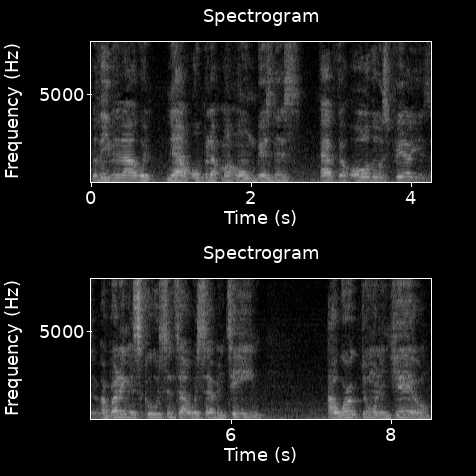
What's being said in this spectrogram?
believing that I would now open up my own business after all those failures of running a school since I was 17, I worked on in jail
